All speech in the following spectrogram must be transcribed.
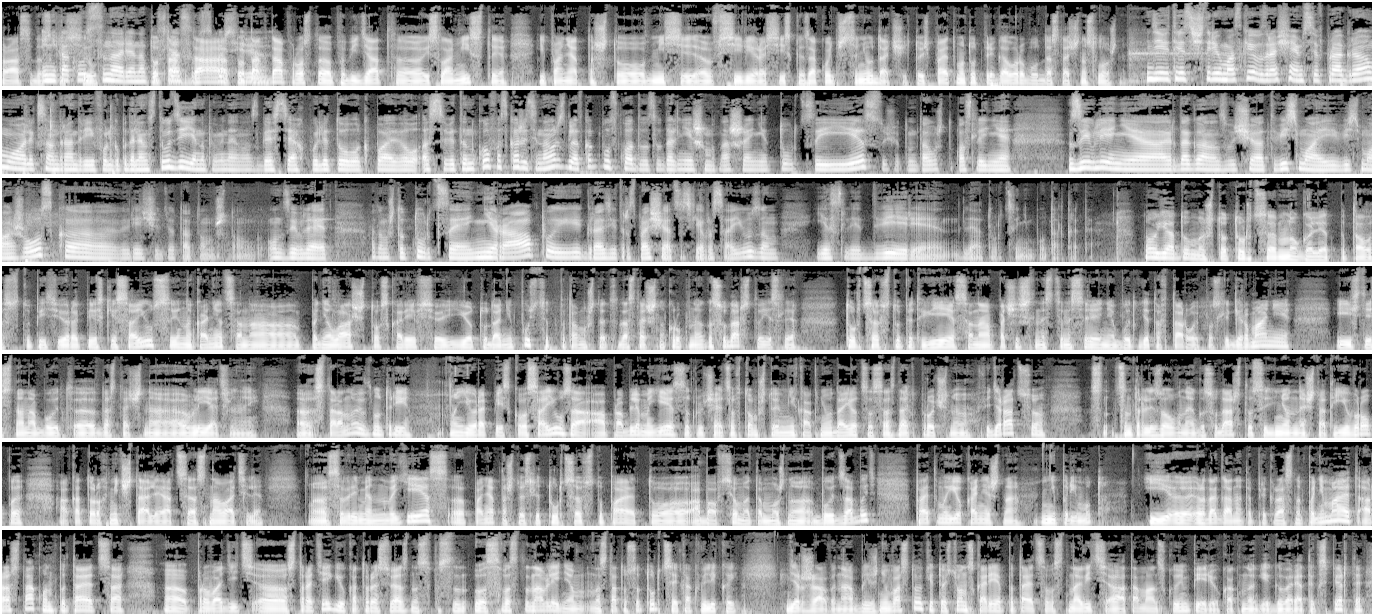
проасадовских И никакого сил, сценария на то тогда, то тогда просто победят э, исламисты, и понятно, что миссия в Сирии российская закончится неудачей. То есть поэтому тут переговоры будут достаточно сложны. 9.34 в Москве. Возвращаемся в программу. Александр Андреев, Ольга Подолян в студии. Я напоминаю, у нас в гостях политолог Павел Светенков. А скажите, на ваш взгляд, как будут складываться в дальнейшем отношения Турции и ЕС, с учетом того, что последние заявления Эрдогана звучат весьма и весьма жестко. Речь идет о том, что он, заявляет о том, что Турция не раб и грозит распрощаться с Евросоюзом, если двери для Турции не будут открыты. Ну, я думаю, что Турция много лет пыталась вступить в Европейский Союз, и, наконец, она поняла, что, скорее всего, ее туда не пустят, потому что это достаточно крупное государство. Если Турция вступит в ЕС, она по численности населения будет где-то второй после Германии, и, естественно, она будет э, достаточно влиятельной стороной внутри Европейского Союза, а проблема ЕС заключается в том, что им никак не удается создать прочную федерацию, централизованное государство, Соединенные Штаты Европы, о которых мечтали отцы-основатели э, современного ЕС. Понятно, что если Турция вступает, то обо всем этом можно будет забыть. Поэтому ее, конечно, не примут и э, Эрдоган это прекрасно понимает, а раз так, он пытается э, проводить э, стратегию, которая связана с восстановлением статуса Турции как великой державы на Ближнем Востоке. То есть он скорее пытается восстановить Атаманскую империю, как многие говорят эксперты,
